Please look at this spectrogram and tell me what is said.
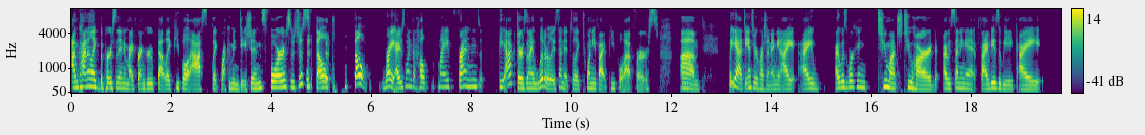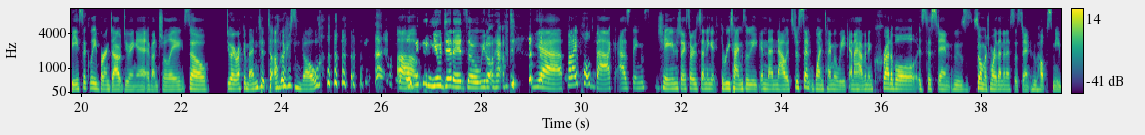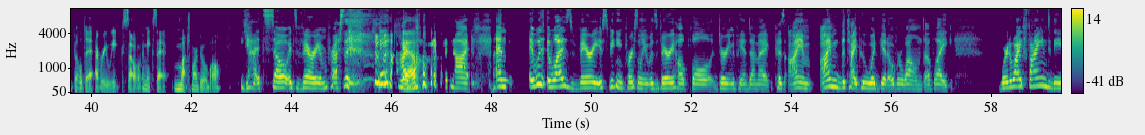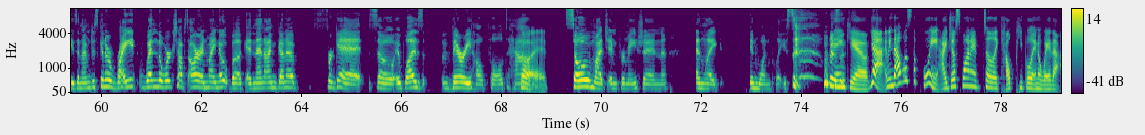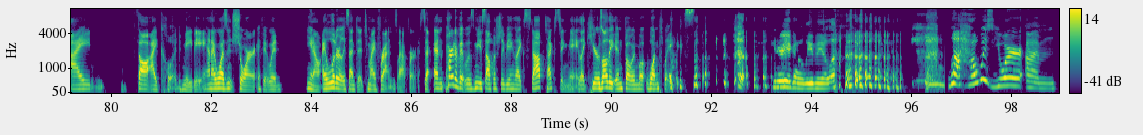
I'm kind of like the person in my friend group that like people ask like recommendations for. So it just felt felt right. I just wanted to help my friend, the actors, and I literally sent it to like 25 people at first. Mm. Um, but yeah, to answer your question, I mean, I I I was working too much, too hard. I was sending it five days a week. I basically burnt out doing it eventually. So do I recommend it to others? No. well, um, you did it, so we don't have to. yeah, but I pulled back as things changed. I started sending it three times a week, and then now it's just sent one time a week. And I have an incredible assistant who's so much more than an assistant who helps me build it every week. So it makes it much more doable. Yeah, it's so it's very impressive. Thank you. I could not, and it was it was very speaking personally it was very helpful during the pandemic because i am i'm the type who would get overwhelmed of like where do i find these and i'm just gonna write when the workshops are in my notebook and then i'm gonna forget so it was very helpful to have Good. so much information and like in one place Thank you. Yeah. I mean, that was the point. I just wanted to like help people in a way that I thought I could maybe. And I wasn't sure if it would, you know, I literally sent it to my friends at first. And part of it was me selfishly being like, stop texting me. Like, here's all the info in mo- one place. Here you go. Leave me alone. well, how was your, um,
